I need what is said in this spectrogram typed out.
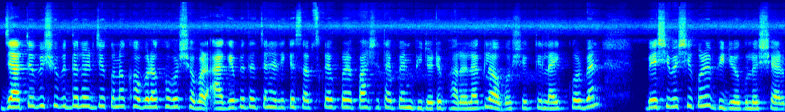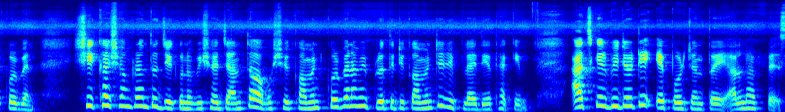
জাতীয় বিশ্ববিদ্যালয়ের যে কোনো খবরাখবর সবার আগে পেতে চ্যানেলটিকে সাবস্ক্রাইব করে পাশে থাকবেন। ভিডিওটি ভালো লাগলে অবশ্যই একটি লাইক করবেন, বেশি বেশি করে ভিডিওগুলো শেয়ার করবেন। শিক্ষা সংক্রান্ত যে কোনো বিষয় জানতে অবশ্যই কমেন্ট করবেন। আমি প্রতিটি কমেন্টে রিপ্লাই দিয়ে থাকি। আজকের ভিডিওটি এ পর্যন্তই। আল্লাহ হাফেজ।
